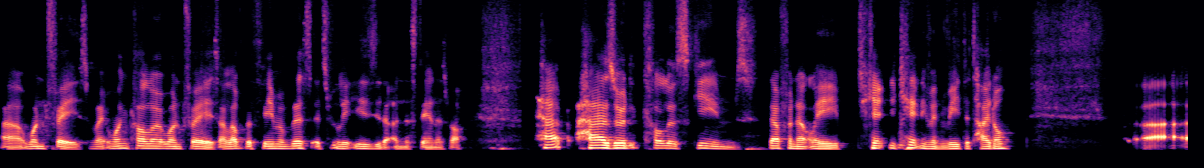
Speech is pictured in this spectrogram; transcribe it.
uh, one phase, right? One color, one phase. I love the theme of this. It's really easy to understand as well haphazard color schemes definitely you can't you can't even read the title uh,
